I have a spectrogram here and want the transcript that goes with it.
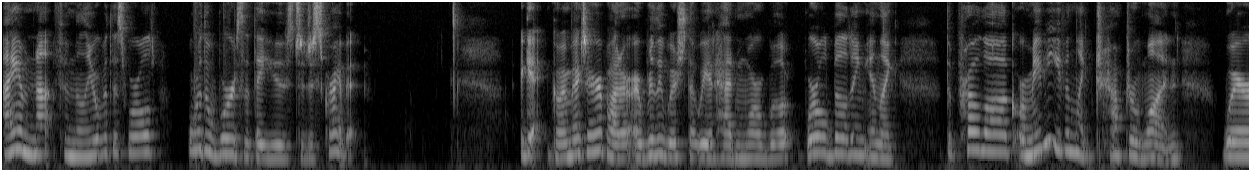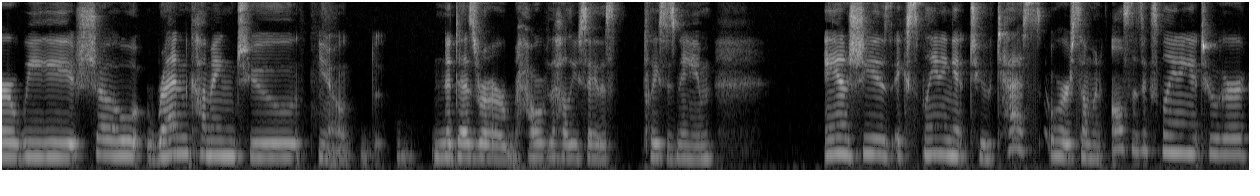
I am not familiar with this world or the words that they use to describe it. Again, going back to Harry Potter, I really wish that we had had more world building in like the prologue or maybe even like chapter one, where we show Ren coming to, you know, Nadezra or however the hell you say this place's name, and she is explaining it to Tess or someone else is explaining it to her.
